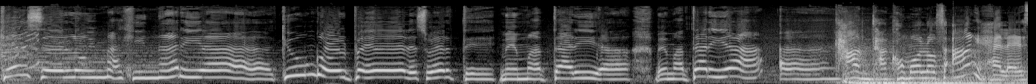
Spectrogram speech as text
¿Quién se lo imaginaría? Que un golpe de suerte me mataría, me mataría. Canta como los ángeles.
